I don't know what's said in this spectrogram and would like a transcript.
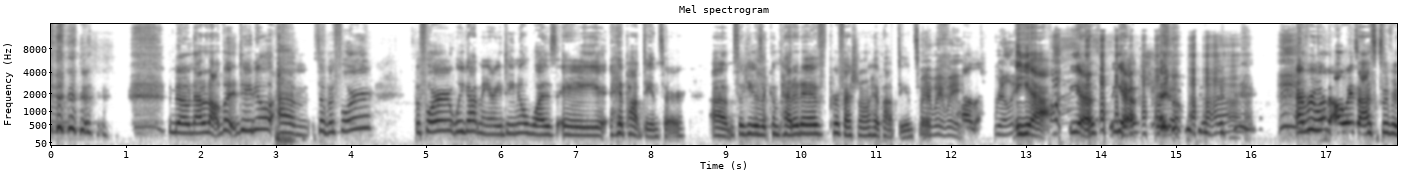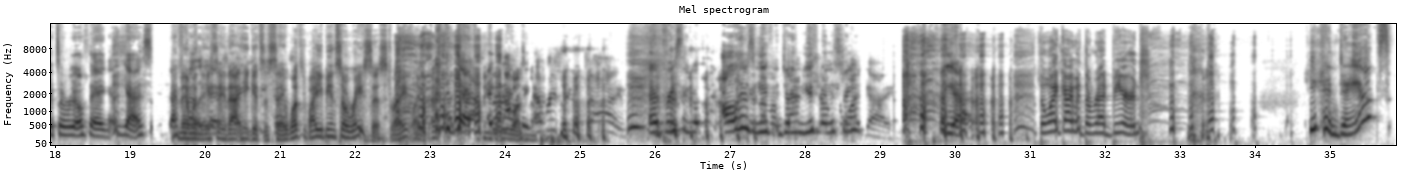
no, not at all. But Daniel, um, so before before we got married, Daniel was a hip hop dancer. Um, so he was a competitive professional hip hop dancer. Wait, wait, wait. Um, really? Yeah. Yes. yeah, Yes. Everyone always asks if it's a real thing. Yes. And then when they say that, he gets to say, "What's why are you being so racist?" Right? Like that's Yes, something that he wasn't. Every single time. every single time, all his youth during youth ministry. white guy. Yeah, the white guy with the red beard. he can dance.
